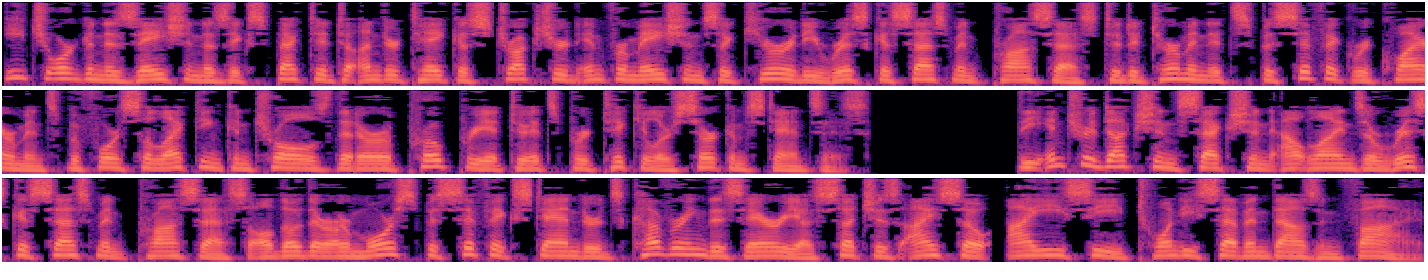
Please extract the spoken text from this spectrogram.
each organization is expected to undertake a structured information security risk assessment process to determine its specific requirements before selecting controls that are appropriate to its particular circumstances. The introduction section outlines a risk assessment process although there are more specific standards covering this area such as ISO, IEC 27005.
